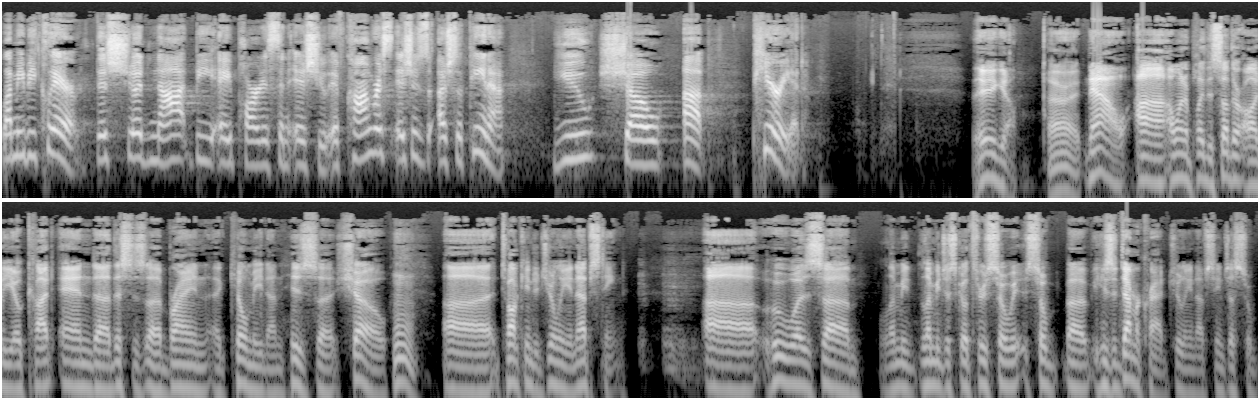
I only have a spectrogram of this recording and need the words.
let me be clear. This should not be a partisan issue. If Congress issues a subpoena, you show up. Period. There you go. All right. Now, uh, I want to play this other audio cut, and uh, this is uh, Brian uh, Kilmeade on his uh, show uh, talking to Julian Epstein, who was. let me let me just go through. So so he's a Democrat, Julian Epstein. Just so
